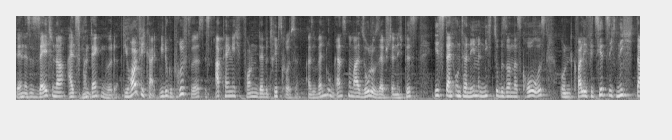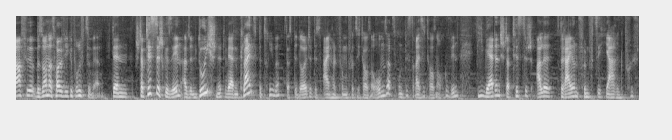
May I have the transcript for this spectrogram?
denn es ist seltener, als man denken würde. Die Häufigkeit, wie du geprüft wirst, ist abhängig von der Betriebsgröße. Also wenn du ganz normal solo selbstständig bist, ist dein Unternehmen nicht so besonders groß und qualifiziert sich nicht dafür, besonders häufig geprüft zu werden. Denn statistisch gesehen, also im Durchschnitt, werden Kleinstbetriebe, das bedeutet bis 145.000 Euro Umsatz und bis 30.000 Euro Gewinn, die werden statistisch alle 53 Jahre geprüft.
